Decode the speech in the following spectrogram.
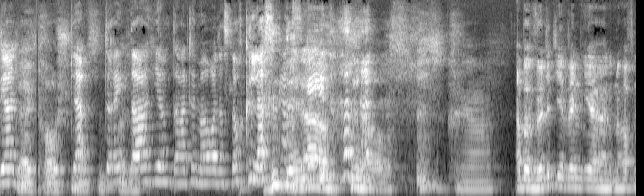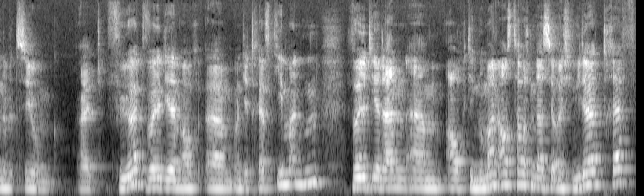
Ja, gleich ja rausschmeißen. direkt Also- da, hier, da hat der Maurer das Loch gelassen, Genau, gehen. genau. Ja. Aber würdet ihr, wenn ihr eine offene Beziehung halt führt, würdet ihr dann auch, ähm, und ihr trefft jemanden, würdet ihr dann ähm, auch die Nummern austauschen, dass ihr euch wieder trefft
